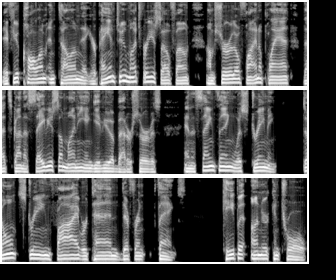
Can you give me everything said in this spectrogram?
If you call them and tell them that you're paying too much for your cell phone, I'm sure they'll find a plan that's going to save you some money and give you a better service. And the same thing with streaming. Don't stream five or 10 different things. Keep it under control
